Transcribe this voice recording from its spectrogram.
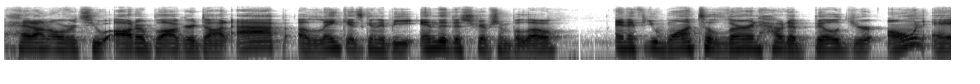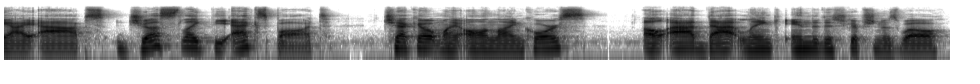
head on over to autoblogger.app. A link is going to be in the description below. And if you want to learn how to build your own AI apps just like the XBot, check out my online course. I'll add that link in the description as well.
